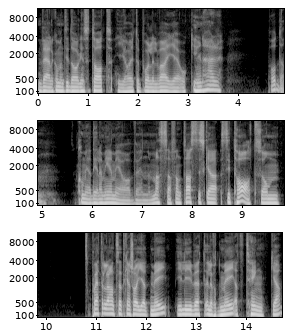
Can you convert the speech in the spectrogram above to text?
Välkommen till dagens citat. Jag heter Paul Elvaje och i den här podden kommer jag dela med mig av en massa fantastiska citat som på ett eller annat sätt kanske har hjälpt mig i livet eller fått mig att tänka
